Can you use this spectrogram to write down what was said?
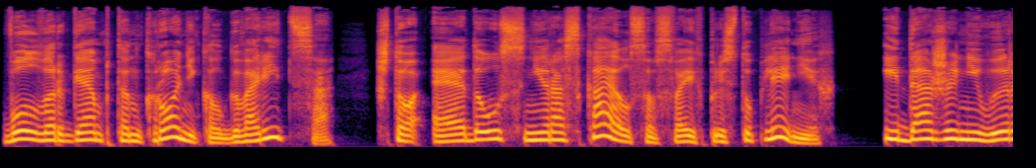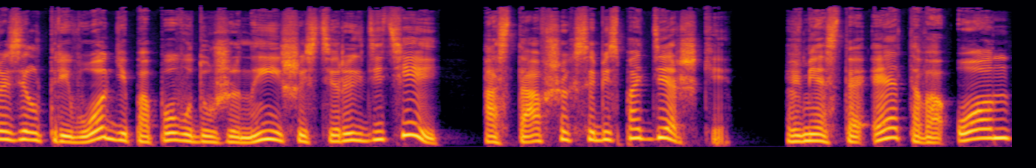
В Wolverhampton Chronicle говорится, что Эдоус не раскаялся в своих преступлениях и даже не выразил тревоги по поводу жены и шестерых детей, оставшихся без поддержки. Вместо этого он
